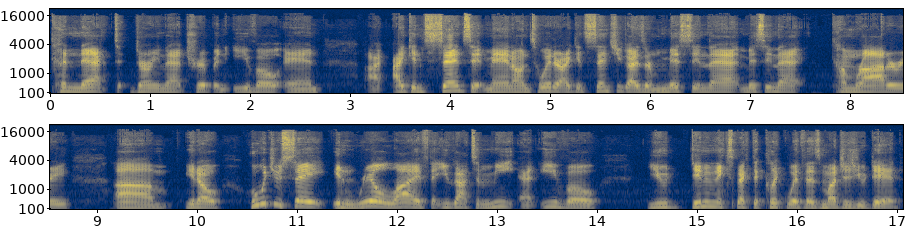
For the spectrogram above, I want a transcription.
connect during that trip in Evo and I, I can sense it, man. On Twitter, I can sense you guys are missing that, missing that camaraderie. Um, you know, who would you say in real life that you got to meet at Evo you didn't expect to click with as much as you did?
